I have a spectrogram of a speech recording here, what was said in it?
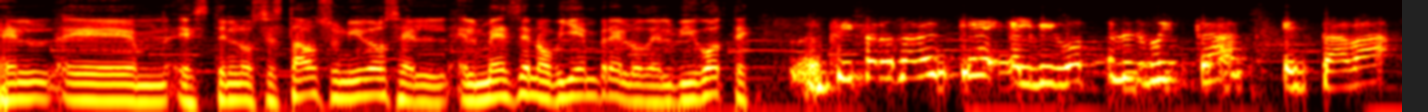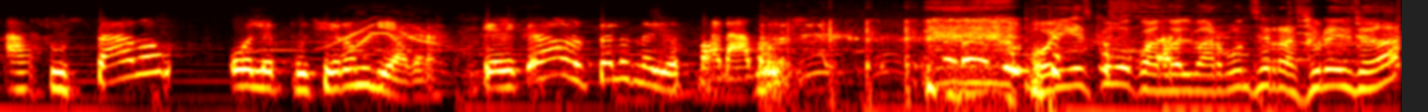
eh, este, en los Estados Unidos el, el mes de noviembre, lo del bigote. Sí, pero ¿sabes qué? El bigote de Rick estaba asustado o le pusieron Viagra, que le quedaban los pelos medio parados. Oye, es como cuando el barbón se rasura y dice, ¡ay,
